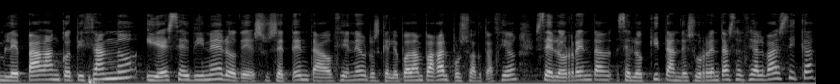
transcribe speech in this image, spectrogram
le pagan cotizando y ese dinero de sus 70 o 100 euros que le puedan pagar por su actuación se lo, rentan, se lo quitan de su renta social básica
